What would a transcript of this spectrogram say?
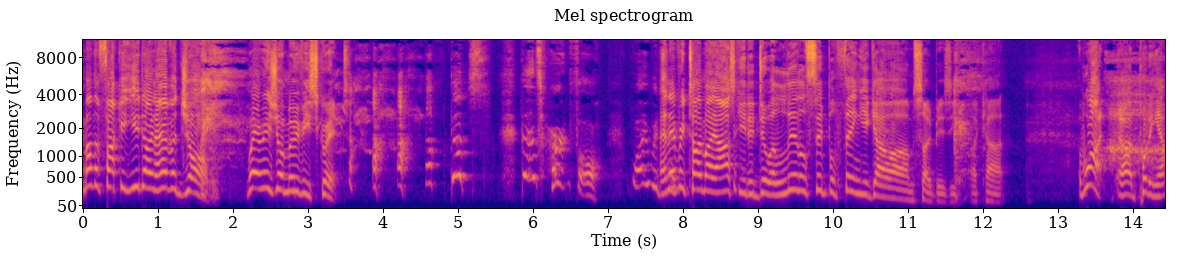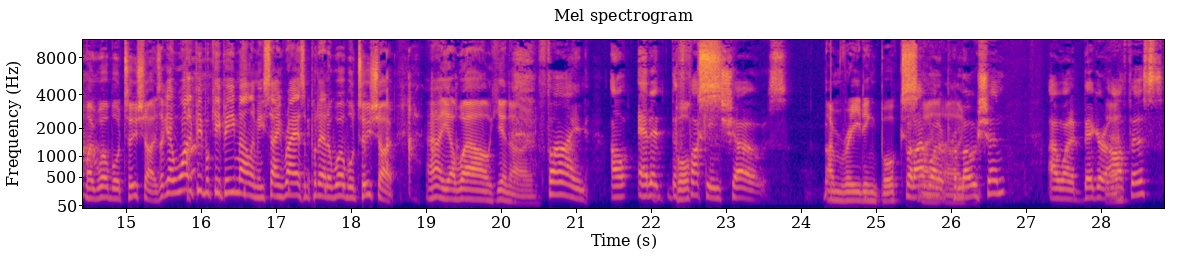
Motherfucker, you don't have a job. Where is your movie script? That's that's hurtful. Why would And you? every time I ask you to do a little simple thing, you go, "Oh, I'm so busy, I can't." What? Uh, putting out my World War II shows. I go, why do people keep emailing me saying Ray hasn't put out a World War II show? Oh, yeah, well, you know, Fine, I'll edit the Books. fucking shows. I'm reading books. But I want a promotion. I want a bigger office,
